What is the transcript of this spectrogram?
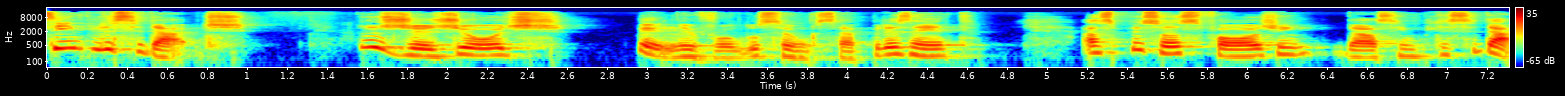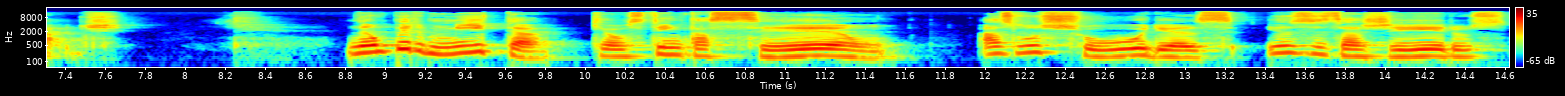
Simplicidade. Nos dias de hoje, pela evolução que se apresenta, as pessoas fogem da simplicidade. Não permita que a ostentação, as luxúrias e os exageros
